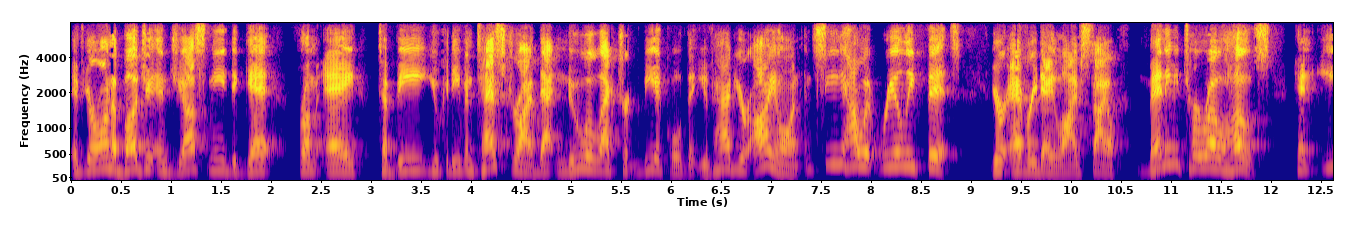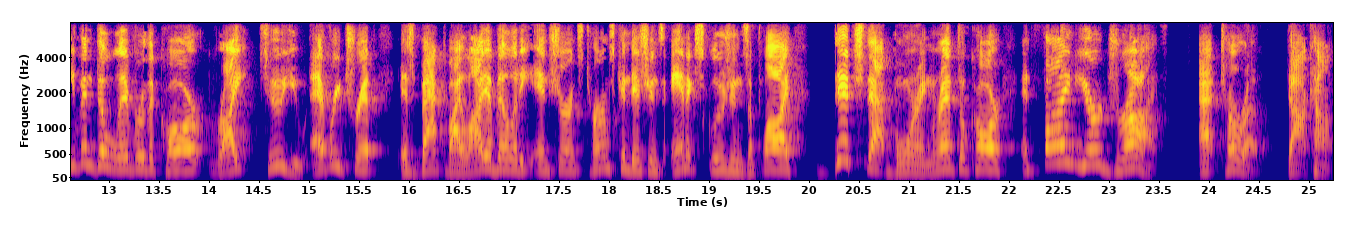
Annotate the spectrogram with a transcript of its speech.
If you're on a budget and just need to get from A to B, you could even test drive that new electric vehicle that you've had your eye on and see how it really fits your everyday lifestyle. Many Turo hosts can even deliver the car right to you. Every trip is backed by liability insurance, terms, conditions, and exclusions apply. Ditch that boring rental car and find your drive at Turo.com.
